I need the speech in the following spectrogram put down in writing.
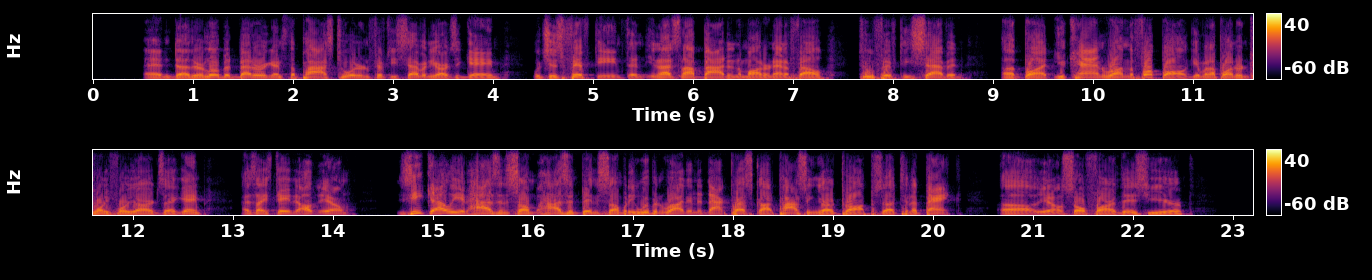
and uh, they're a little bit better against the pass, 257 yards a game, which is 15th, and you know that's not bad in the modern NFL, 257. Uh, but you can run the football, giving up 124 yards a game. As I stated, I'll, you know, Zeke Elliott hasn't some hasn't been somebody. We've been riding the Dak Prescott passing yard props uh, to the bank, uh, you know, so far this year.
